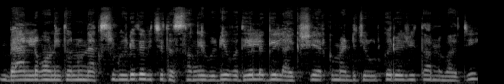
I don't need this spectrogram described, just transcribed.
ਬੈਨ ਲਗਾਉਣੀ ਤੁਹਾਨੂੰ ਨੈਕਸਟ ਵੀਡੀਓ ਦੇ ਵਿੱਚ ਦੱਸਾਂਗੇ। ਵੀਡੀਓ ਵਧੀਆ ਲੱਗੀ ਲਾਈਕ ਸ਼ੇਅਰ ਕਮੈਂਟ ਜ਼ਰੂਰ ਕਰਿਓ ਜੀ। ਧੰਨਵਾਦ ਜੀ।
